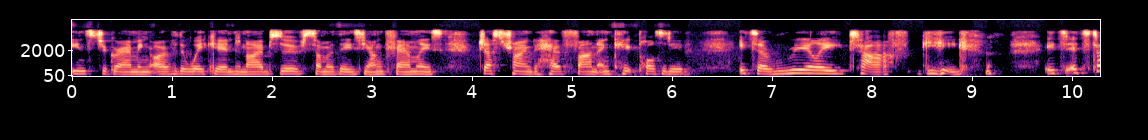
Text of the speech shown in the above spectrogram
Instagramming over the weekend, and I observed some of these young families just trying to have fun and keep positive. It's a really tough gig. it's it's t-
